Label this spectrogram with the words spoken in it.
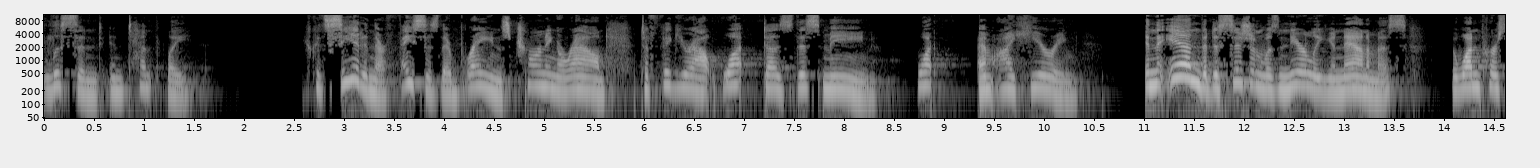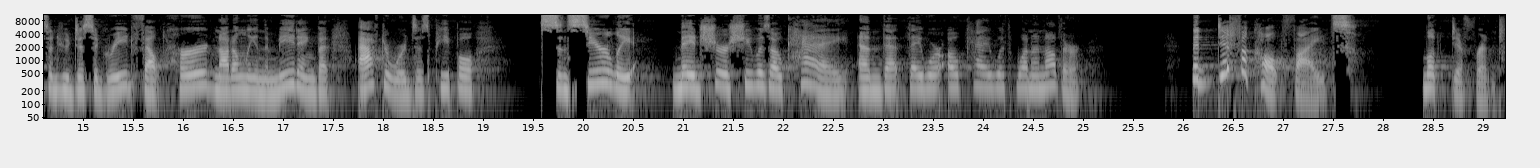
listened intently. You could see it in their faces, their brains churning around to figure out what does this mean? What am I hearing? In the end, the decision was nearly unanimous. The one person who disagreed felt heard not only in the meeting, but afterwards as people sincerely made sure she was okay and that they were okay with one another. The difficult fights looked different.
